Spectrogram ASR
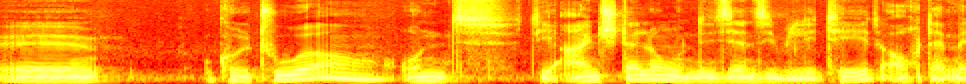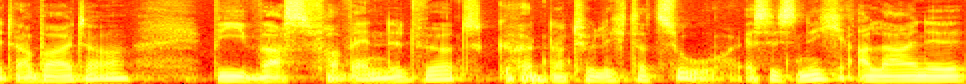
äh, Kultur und die Einstellung und die Sensibilität auch der Mitarbeiter, wie was verwendet wird, gehört natürlich dazu. Es ist nicht alleine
